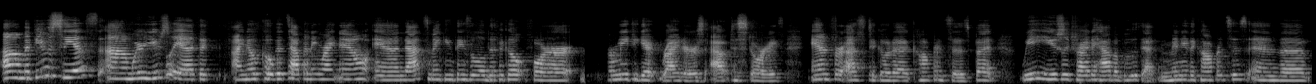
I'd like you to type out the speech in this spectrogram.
Um, if you see us, um, we're usually at the. I know COVID's happening right now, and that's making things a little difficult for for me to get writers out to stories and for us to go to conferences. But we usually try to have a booth at many of the conferences in the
